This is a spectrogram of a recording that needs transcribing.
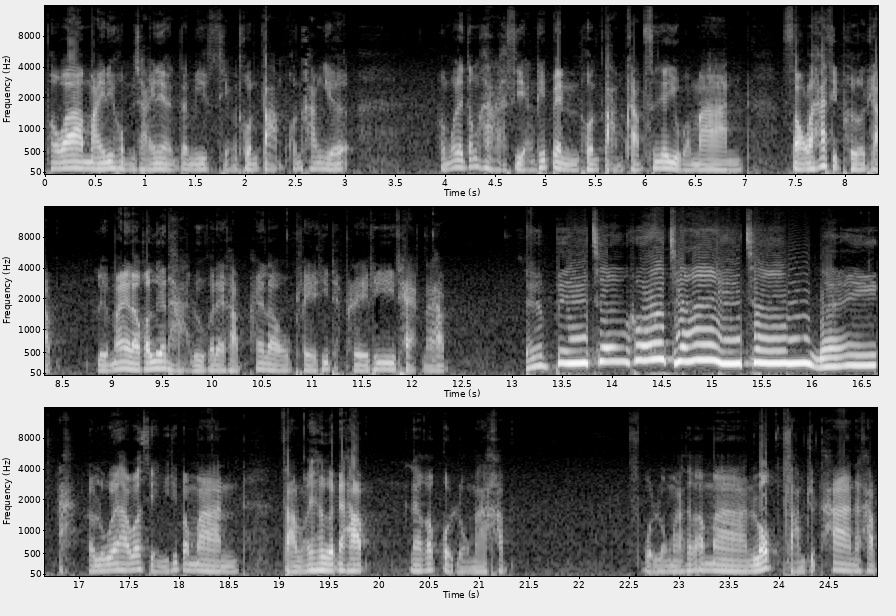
เพราะว่าไมค์ที่ผมใช้เนี่ยจะมีเสียงโทนต่ำค่อนข้างเยอะ ผมก็เลยต้องหาเสียงที่เป็นโทนต่ำครับ ซึ่งจะอยู่ประมาณ 250เฮิร์ตซ์ครับ หรือไม่เราก็เลื่อนหาดูก็ได้ครับ ให้เราเพลย์ที่เพลย์ที่แท็กนะครับแต่ไปทั้งหัวใจทำไมอะเรารู้แล้วครับว่าเสียงอยู่ที่ประมาณ 300เฮิร์ตซ์นะครับ แล้วก็กดลงมาครับ กดลงมาสักประมาณลบ 3.5 นะครับ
